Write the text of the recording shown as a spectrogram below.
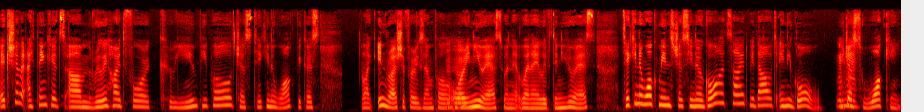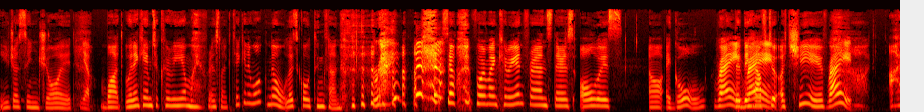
Actually, I think it's um, really hard for Korean people just taking a walk because, like in Russia, for example, Mm-hmm. or in US, when I- when I lived in US, taking a walk means just you know go outside without any goal. You're just walking. You just enjoy it. Mm-hmm. Yep. But when I came to Korea, my friends like taking a walk. No, let's go 등산. Right. so for my Korean friends, there's always uh, a goal Right. that they right. have to achieve. Right. I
